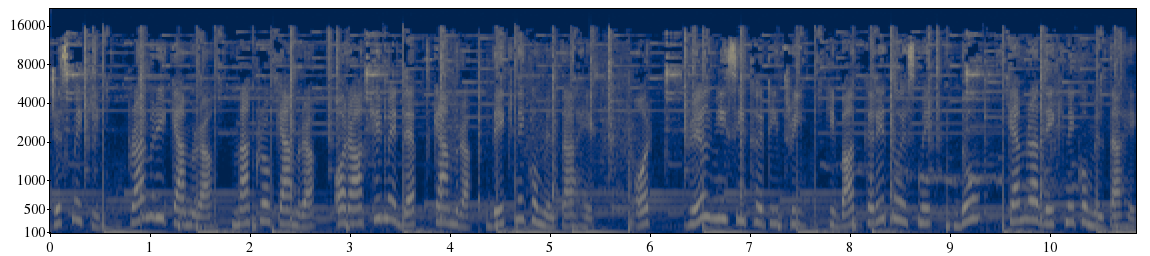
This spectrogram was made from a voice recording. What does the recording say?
जिसमें कि प्राइमरी कैमरा मैक्रो कैमरा और आखिर में डेप्थ कैमरा देखने को मिलता है। और Realme C33 की बात करें तो इसमें दो कैमरा देखने को मिलता है,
